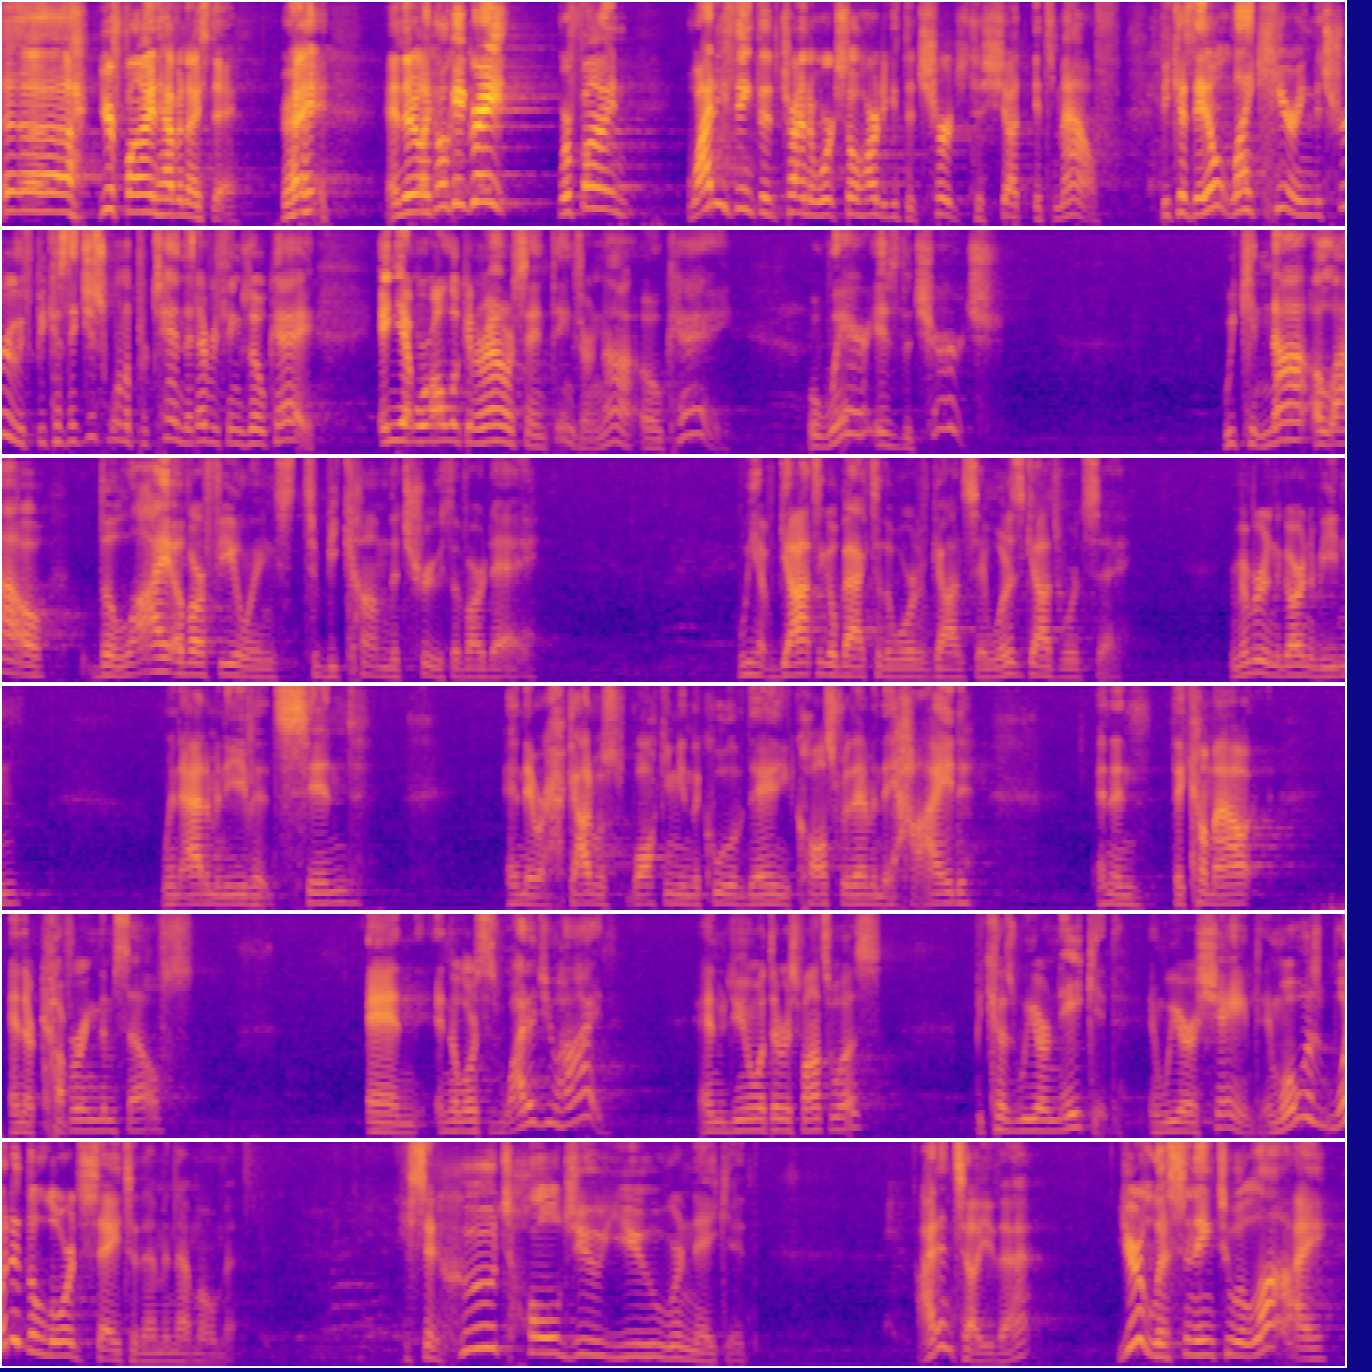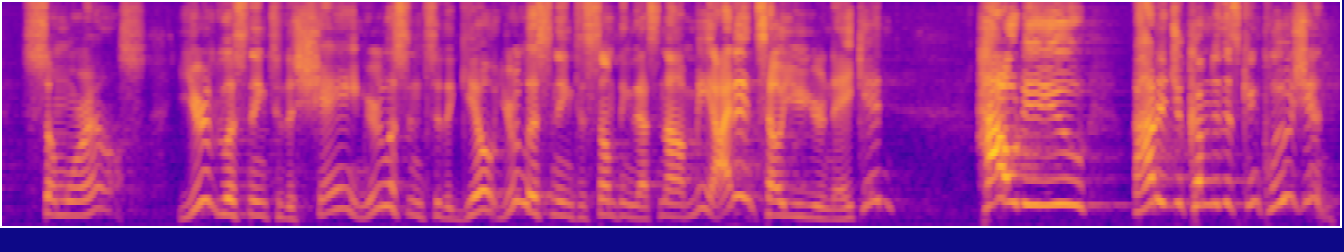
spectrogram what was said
uh, you're fine, have a nice day, right? And they're like, okay, great, we're fine. Why do you think they're trying to work so hard to get the church to shut its mouth? Because they don't like hearing the truth, because they just want to pretend that everything's okay. And yet we're all looking around and saying, things are not okay. Well, where is the church? We cannot allow the lie of our feelings to become the truth of our day. We have got to go back to the Word of God and say, what does God's Word say? Remember in the Garden of Eden when Adam and Eve had sinned and they were, God was walking in the cool of the day and He calls for them and they hide and then they come out and they're covering themselves. And, and the Lord says, Why did you hide? And do you know what their response was? Because we are naked and we are ashamed. And what, was, what did the Lord say to them in that moment? He said, Who told you you were naked? I didn't tell you that. You're listening to a lie somewhere else. You're listening to the shame. You're listening to the guilt. You're listening to something that's not me. I didn't tell you you're naked. How do you how did you come to this conclusion?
